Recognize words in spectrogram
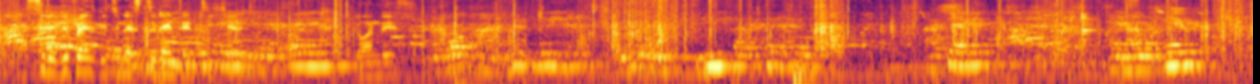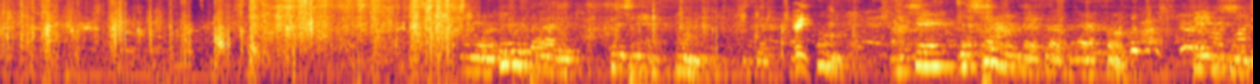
I see the difference between a student and teacher. You want this? Hey. Fun. I say, let's challenge ourselves to have fun. Thank you so much.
